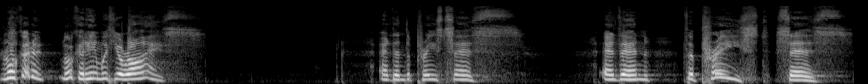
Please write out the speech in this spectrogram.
Look at it, look at him with your eyes. And then the priest says, and then the priest says,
